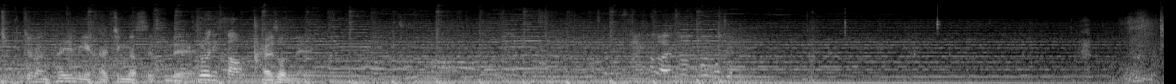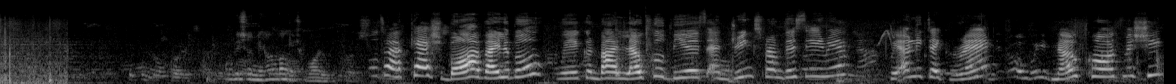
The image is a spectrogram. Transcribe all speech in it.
적절한 타이밍에 갈증 났을 텐데 그러니까. 잘 섰네. 컨디션이 상당히 좋아요. also have cash bar available where you can buy local beers and drinks from this area. We only take rand, no card machine,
